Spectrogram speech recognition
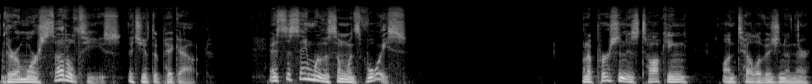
There are more subtleties that you have to pick out. And it's the same with someone's voice. When a person is talking on television and they're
